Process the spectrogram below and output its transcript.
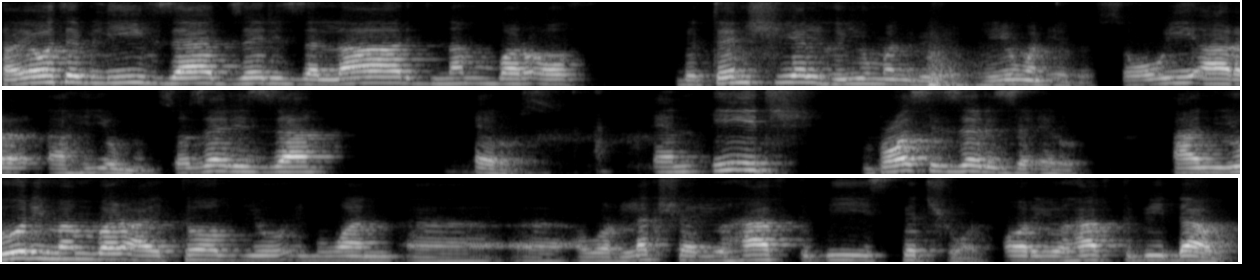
Toyota believes that there is a large number of potential human human errors. So we are a human. So there is a errors. And each processor is an error. And you remember I told you in one uh, uh, our lecture, you have to be spiritual or you have to be doubt.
